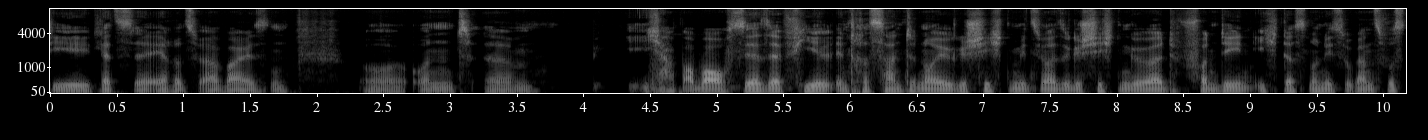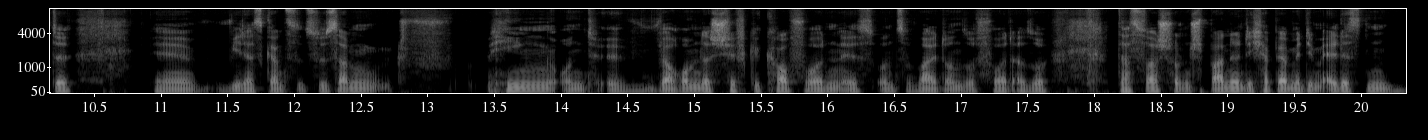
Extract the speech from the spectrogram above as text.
die letzte Ehre zu erweisen. Und ähm, ich habe aber auch sehr, sehr viel interessante neue Geschichten, beziehungsweise Geschichten gehört, von denen ich das noch nicht so ganz wusste, äh, wie das Ganze zusammenhing und äh, warum das Schiff gekauft worden ist und so weiter und so fort. Also das war schon spannend. Ich habe ja mit dem ältesten,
